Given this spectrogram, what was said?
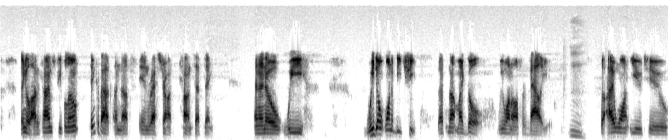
I think a lot of times people don't think about enough in restaurant concepting. And I know we we don't want to be cheap. That's not my goal. We want to offer value. Mm. So I want you to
